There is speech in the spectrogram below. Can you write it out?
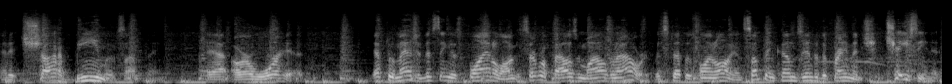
And it shot a beam of something at our warhead. You have to imagine this thing is flying along at several thousand miles an hour. This stuff is flying along, and something comes into the frame and ch chasing it,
